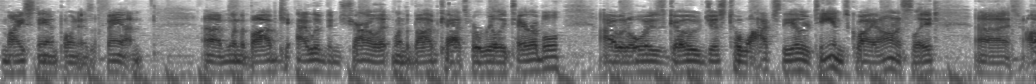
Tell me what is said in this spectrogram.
my standpoint as a fan. Uh, when the Bob, I lived in Charlotte when the Bobcats were really terrible. I would always go just to watch the other teams. Quite honestly, uh, I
